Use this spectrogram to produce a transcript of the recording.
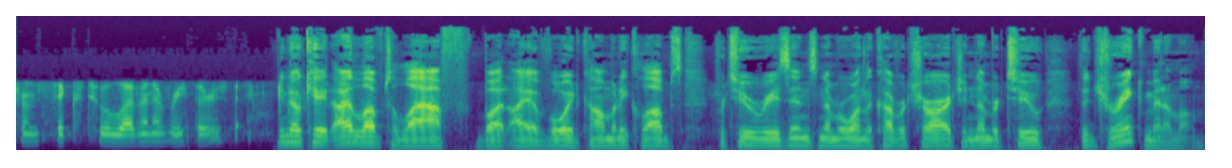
from 6 to 11 every Thursday. You know, Kate, I love to laugh, but I avoid comedy clubs for two reasons. Number one, the cover charge, and number two, the drink minimum.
